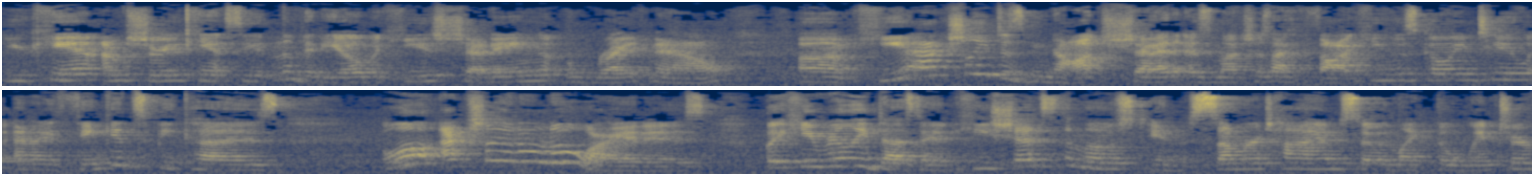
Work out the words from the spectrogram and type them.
You can't, I'm sure you can't see it in the video, but he is shedding right now. Um, he actually does not shed as much as I thought he was going to and I think it's because well, actually, I don't know why it is, but he really doesn't. He sheds the most in the summertime, so in like the winter,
